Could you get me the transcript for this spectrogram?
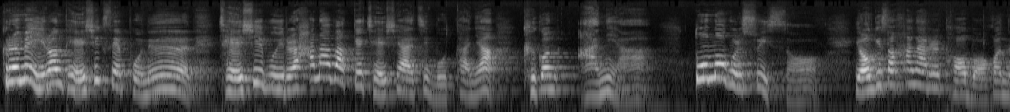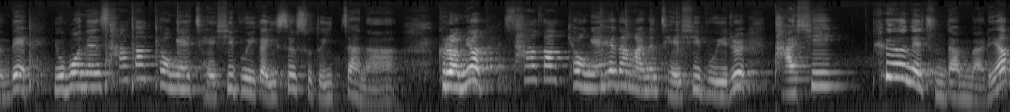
그러면 이런 대식세포는 제시 부위를 하나밖에 제시하지 못하냐? 그건 아니야. 또 먹을 수 있어. 여기서 하나를 더 먹었는데 요번엔 사각형의 제시 부위가 있을 수도 있잖아. 그러면 사각형에 해당하는 제시 부위를 다시 표현해 준단 말이야.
